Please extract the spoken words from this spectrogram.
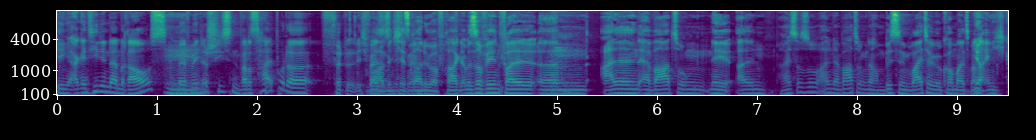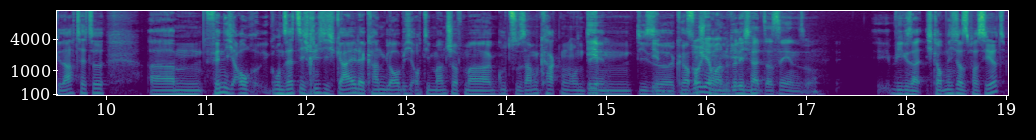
Gegen Argentinien dann raus im Elfmeterschießen. War das Halb oder Viertel? Ich weiß Boah, es bin nicht ich jetzt mehr. gerade überfragt. Aber ist auf jeden Fall ähm, allen Erwartungen, nee, allen, heißt das so, allen Erwartungen noch ein bisschen weitergekommen, als man Ja. eigentlich gedacht hätte. Ähm, Finde ich auch grundsätzlich richtig geil. Der kann, glaube ich, auch die Mannschaft mal gut zusammenkacken und denen diese Eben. Körperspannung So jemanden will ich halt das sehen. So. Wie gesagt, ich glaube nicht, dass es passiert.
